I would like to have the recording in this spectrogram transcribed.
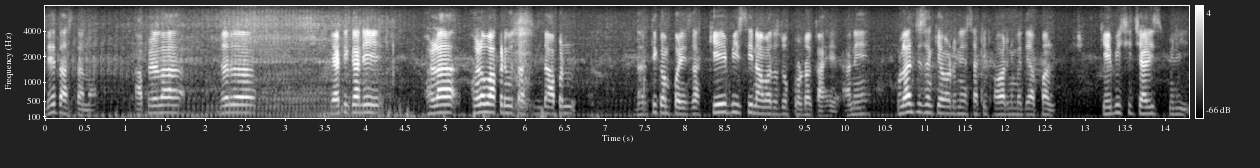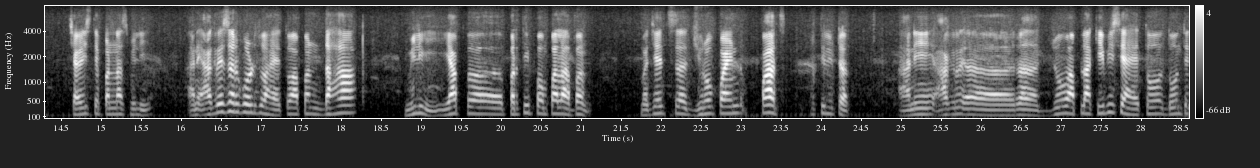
देत असताना आपल्याला जर या ठिकाणी फळा फळं वाकडे होत असतील तर आपण धरती कंपनीचा के बी सी नावाचा जो प्रोडक्ट आहे आणि फुलांची संख्या वाढवण्यासाठी फवारणीमध्ये आपण के बी सी चाळीस मिली चाळीस ते पन्नास मिली आणि अग्रेसर गोल्ड जो आहे तो आपण दहा मिली या प- प्रति पंपाला आपण म्हणजेच झिरो पॉईंट पाच प्रति लिटर आणि आग्र जो आपला के बी सी आहे तो दोन ते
